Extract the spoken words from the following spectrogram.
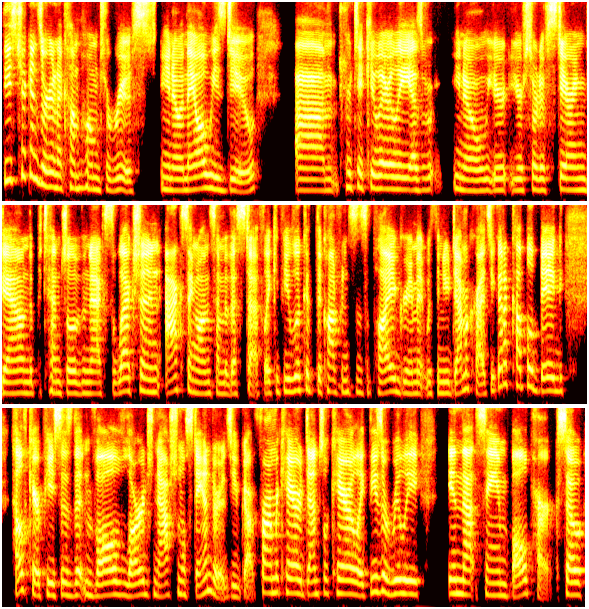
these chickens are going to come home to roost, you know, and they always do um, particularly as you know you're you're sort of staring down the potential of the next election, axing on some of this stuff. Like if you look at the confidence and supply agreement with the New Democrats, you got a couple big healthcare pieces that involve large national standards. You've got pharmacare, dental care, like these are really in that same ballpark. So,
